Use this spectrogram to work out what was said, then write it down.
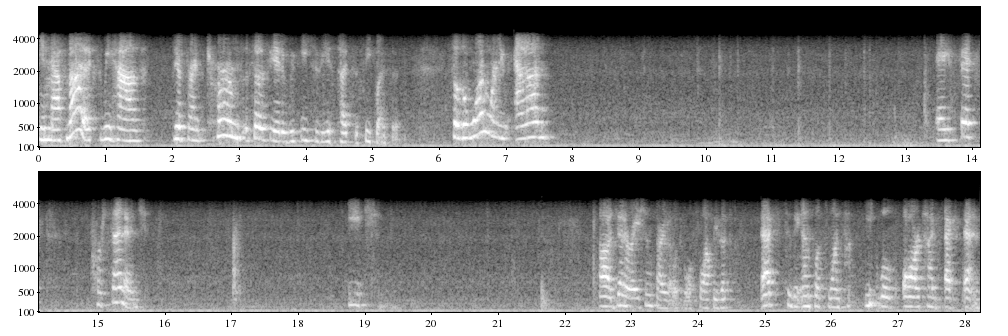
in mathematics, we have different terms associated with each of these types of sequences. So the one where you add a fixed percentage each uh, generation, sorry that looks a little sloppy, that's x to the n plus 1 equals r times xn.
